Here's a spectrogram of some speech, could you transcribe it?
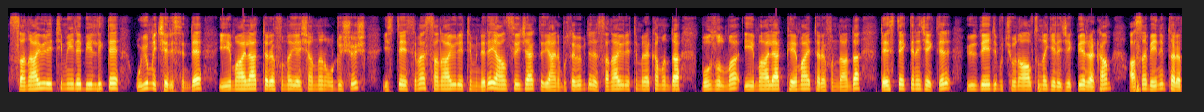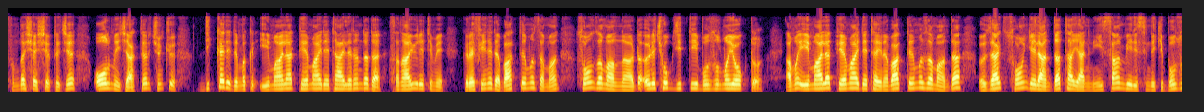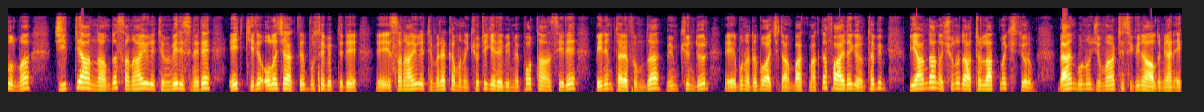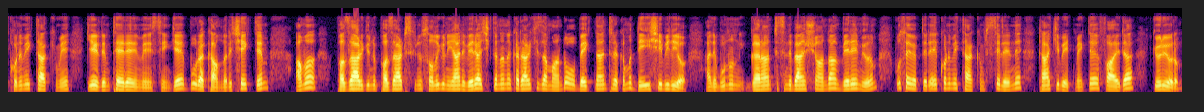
sanayi üretimiyle birlikte uyum içerisinde imalat tarafında yaşanılan o düşüş ister istemez sanayi üretiminde de yansıyacaktır. Yani bu sebeple de sanayi üretimi rakamında bozulma imalat PMI tarafından da desteklenecektir. %7,5'un altında gelecek bir rakam aslında benim tarafımda şaşırtıcı olmayacaktır. Çünkü Dikkat edin bakın imalat PMI detaylarında da sanayi üretimi grafiğine de baktığımız zaman son zamanlarda öyle çok ciddi bozulma yoktu. Ama imalat PMI detayına baktığımız zaman da özellikle son gelen data yani Nisan verisindeki bozulma ciddi anlamda sanayi üretimi verisine de etkili olacaktır. Bu sebeple de e, sanayi üretimi rakamının kötü gelebilme potansiyeli benim tarafımda mümkündür. E, buna da bu açıdan bakmakta fayda görüyorum. Tabii bir yandan da şunu da hatırlatmak istiyorum. Ben bunu cumartesi günü aldım. Yani ekonomik takvimi girdim TR Investing'e bu rakamları çektim. Ama pazar günü, pazartesi günü, salı günü yani veri açıklanana kadarki zamanda o beklenti rakamı değişebiliyor. Hani bunun garantisini ben şu andan veremiyorum. Bu sebeple de ekonomik takvim sitelerini takip etmekte fayda görüyorum.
